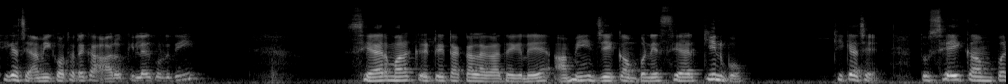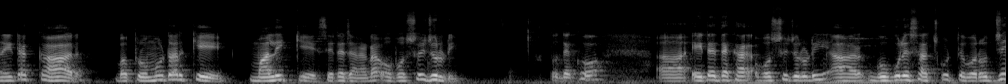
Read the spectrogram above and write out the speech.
ঠিক আছে? আমি কথাটাকে আরও ক্লিয়ার করে দিই। শেয়ার মার্কেটে টাকা লাগাতে গেলে আমি যে কোম্পানির শেয়ার কিনবো, ঠিক আছে? তো সেই কোম্পানিটা কার বা প্রমোটার কে মালিক কে সেটা জানাটা অবশ্যই জরুরি। তো দেখো এটা দেখা অবশ্যই জরুরি। আর গুগলে সার্চ করতে পারো, যে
